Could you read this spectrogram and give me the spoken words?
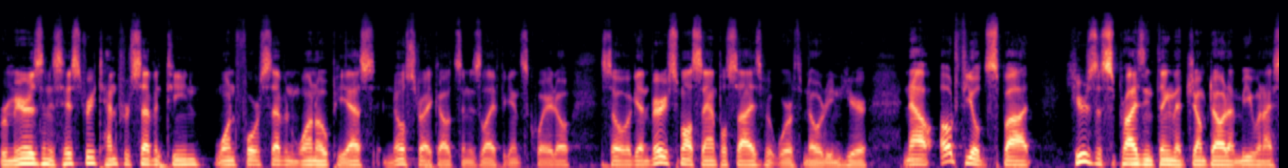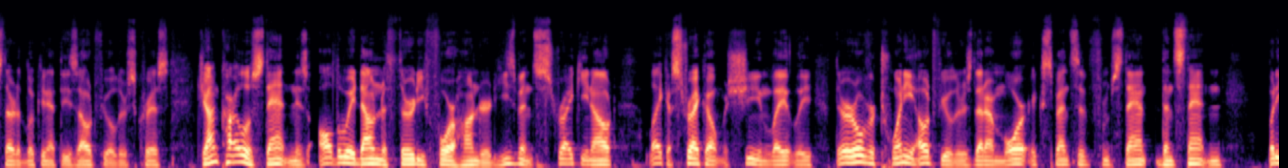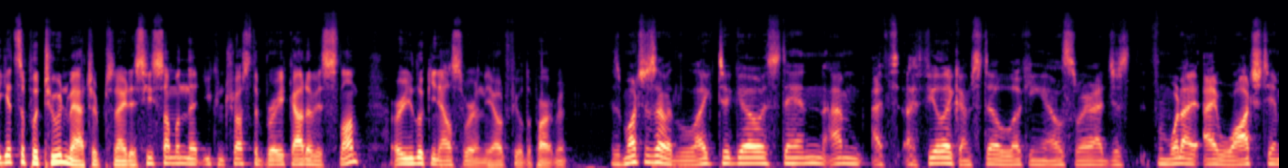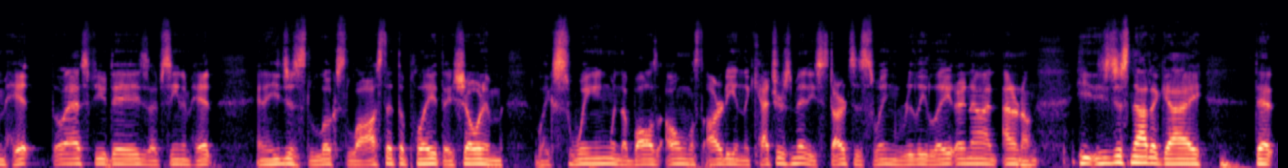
Ramirez in his history, 10 for 17, 1471 OPS, no strikeouts in his life against Cueto. So again, very small sample size, but worth noting here. Now, outfield spot, Here's the surprising thing that jumped out at me when I started looking at these outfielders, Chris. Giancarlo Stanton is all the way down to 3,400. He's been striking out like a strikeout machine lately. There are over 20 outfielders that are more expensive from Stan- than Stanton, but he gets a platoon matchup tonight. Is he someone that you can trust to break out of his slump, or are you looking elsewhere in the outfield department? As much as I would like to go with Stanton, I'm I, I feel like I'm still looking elsewhere. I just from what I, I watched him hit the last few days. I've seen him hit, and he just looks lost at the plate. They showed him like swinging when the ball's almost already in the catcher's mitt. He starts his swing really late right now. I, I don't know. Mm-hmm. He, he's just not a guy that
